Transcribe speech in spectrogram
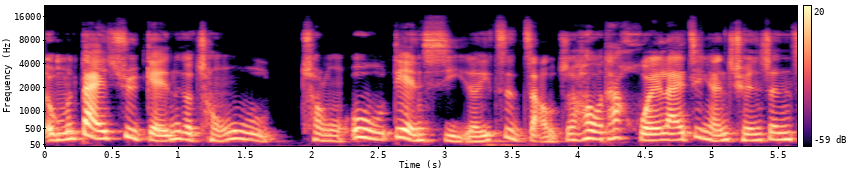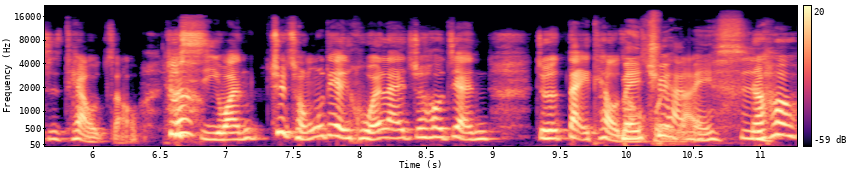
我们带去给那个宠物宠物店洗了一次澡之后，它回来竟然全身是跳蚤，就洗完去宠物店回来之后，竟然就是带跳蚤回来，没去还没事，然后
